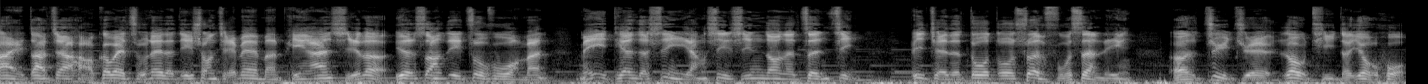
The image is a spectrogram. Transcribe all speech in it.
嗨，大家好，各位族内的弟兄姐妹们平安喜乐，愿上帝祝福我们每一天的信仰信心都能增进，并且呢多多顺服圣灵，而拒绝肉体的诱惑。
